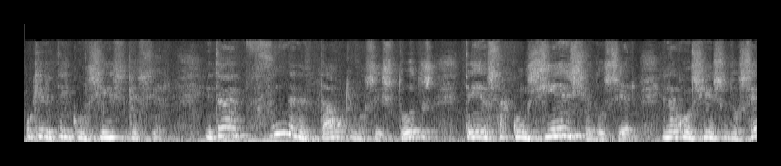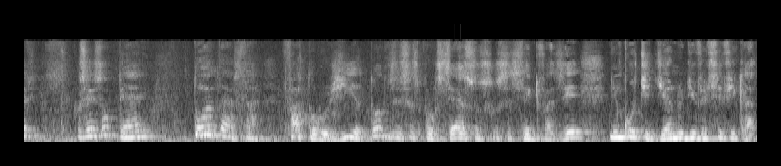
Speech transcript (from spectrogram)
o que ele tem consciência de ser. Então é fundamental que vocês todos tenham essa consciência do ser. E na consciência do ser, vocês operem toda essa fatologia, todos esses processos que vocês têm que fazer em um cotidiano diversificado,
